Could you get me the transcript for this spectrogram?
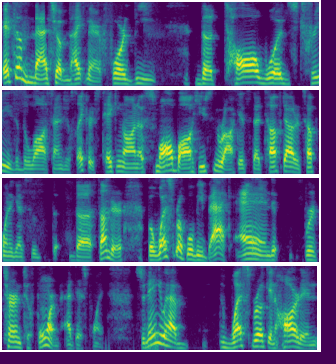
it's a matchup nightmare for the the tall woods trees of the Los Angeles Lakers taking on a small ball Houston Rockets that toughed out a tough win against the, the, Thunder, but Westbrook will be back and return to form at this point. So now you have Westbrook and Harden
